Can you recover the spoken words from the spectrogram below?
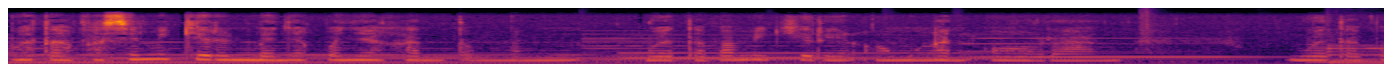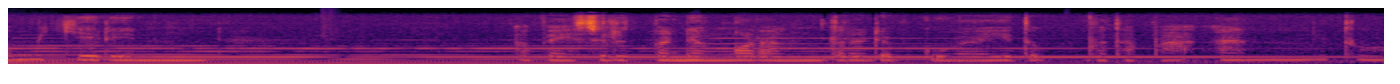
Buat apa sih mikirin banyak-banyakan temen? Buat apa mikirin omongan orang? Buat apa mikirin apa ya sudut pandang orang terhadap gue gitu? Buat apaan itu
